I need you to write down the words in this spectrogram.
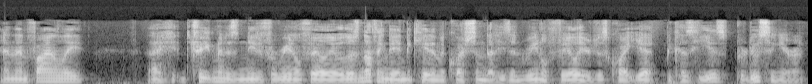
And then finally, uh, treatment is needed for renal failure. There's nothing to indicate in the question that he's in renal failure just quite yet because he is producing urine.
